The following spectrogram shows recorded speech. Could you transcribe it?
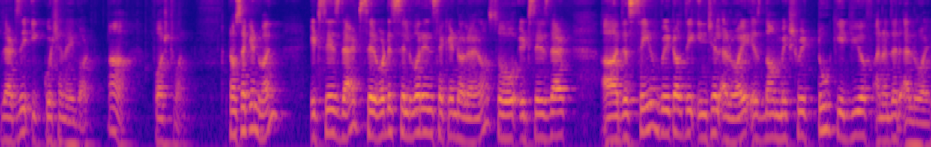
That's the equation I got. Ah first one. Now second one it says that what is silver in second alloy so it says that uh, the same weight of the initial alloy is now mixed with 2 kg of another alloy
